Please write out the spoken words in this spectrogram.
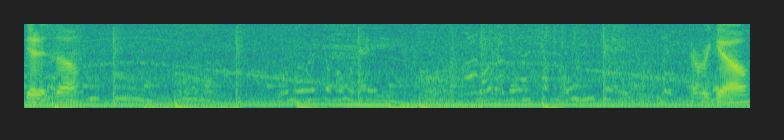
Did it though. There we go.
